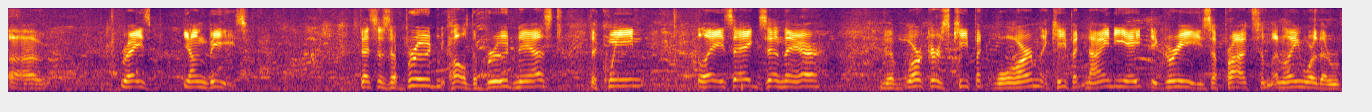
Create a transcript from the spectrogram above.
uh, raise young bees. This is a brood called the brood nest. The queen lays eggs in there. The workers keep it warm. They keep it 98 degrees approximately, where the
